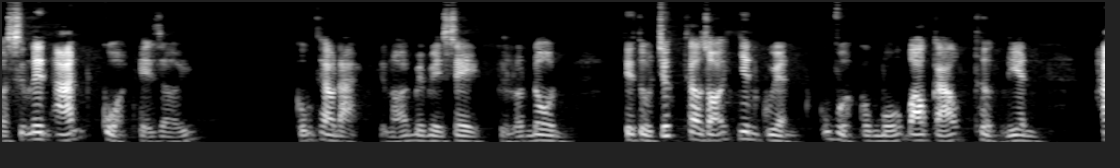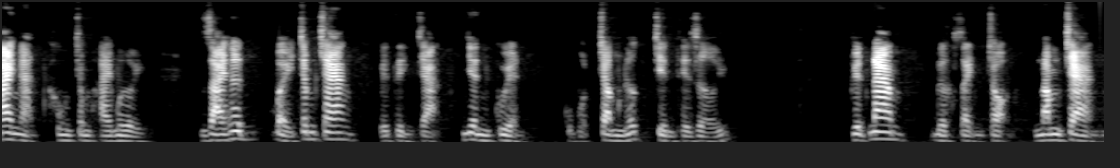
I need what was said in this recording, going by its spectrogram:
và sự lên án của thế giới. Cũng theo đài tiếng nói BBC từ London, thì Tổ chức Theo dõi Nhân quyền cũng vừa công bố báo cáo thường niên 2020 dài hơn 700 trang về tình trạng nhân quyền của 100 nước trên thế giới. Việt Nam được giành chọn 5 trang.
